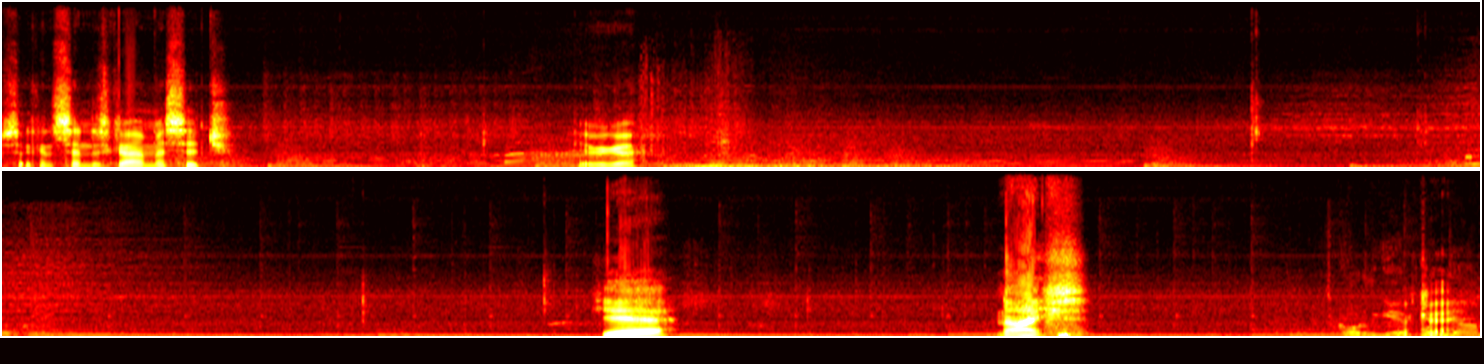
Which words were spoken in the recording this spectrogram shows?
So I can send this guy a message. Here we go. Yeah. Nice. Let's go to the airport, Okay.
